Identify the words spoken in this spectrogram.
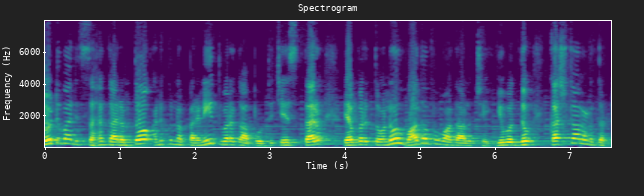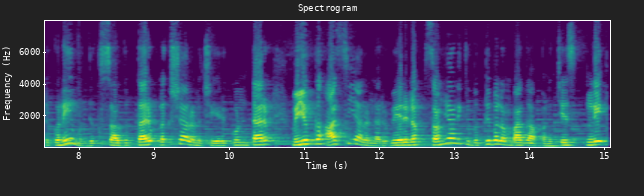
తోటివారి సహకారంతో అనుకున్న పనిని త్వరగా పూర్తి చేస్తారు. ఎవరితోనూ వాదోపవాదాలు చేయవద్దు. కష్టాలను తట్టుకొని ముందుకు సాగుతారు. లక్ష్యాలను చేరుకుంటారు. మీ యొక్క ఆశయాలు నెరవేరడం సమయానికి బుద్ధిబలం బాగా పనిచేస్తుంది.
